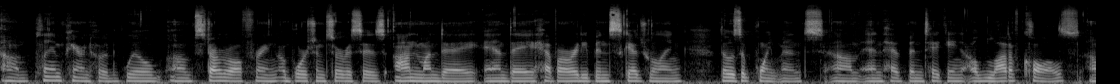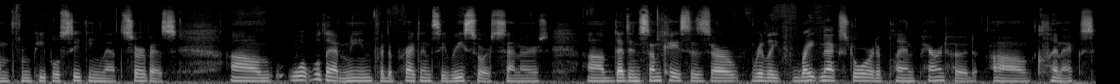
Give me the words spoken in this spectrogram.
um, Planned Parenthood will um, start offering abortion services on Monday, and they have already been scheduling those appointments um, and have been taking a lot of calls um, from people seeking that service, um, what will that mean for the pregnancy resource centers uh, that, in some cases, are really right next door to Planned Parenthood uh, clinics?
